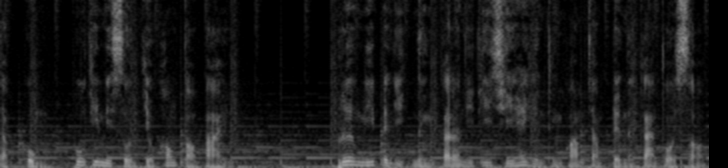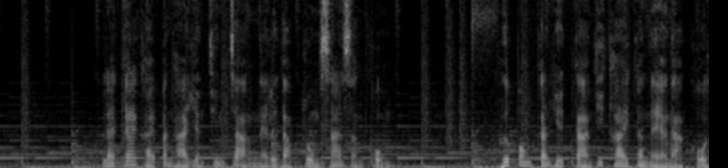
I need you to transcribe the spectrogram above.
จับกลุ่มผู้ที่มีส่วนเกี่ยวข้องต่อไป เรื่องนี้เป็นอีกหนึ่งกรณีที่ชี้ให้เห็นถึงความจำเป็นในการตรวจสอบ และแก้ไขปัญหาอย่างจริงจังในระดับโครงสร้างสังคม เพื่อป้องกันเหตุการณ์ที่คล้ายกันในอนาคต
